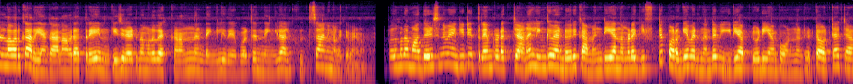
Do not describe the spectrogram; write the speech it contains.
ഉള്ളവർക്ക് അറിയാം. കാരണം അവർ അത്രയും എൻഗേജ്ഡ് ആയിട്ട് നമ്മൾ വെക്കണം എന്നുണ്ടെങ്കിൽ ഇതേപോലത്തെ എന്തെങ്കിലും അത്ഭുത സാധനങ്ങളൊക്കെ വേണം. അപ്പോൾ നമ്മുടെ മദേഴ്സിന് വേണ്ടിയിട്ട് ഇത്രയും പ്രൊഡക്റ്റ് ആണ്. ലിങ്ക് വേണ്ടവർ കമന്റ് ചെയ്യുക നമ്മുടെ ഗിഫ്റ്റ് പുറകെ വരുന്നുണ്ട്. വീഡിയോ അപ്ലോഡ് ചെയ്യാൻ പോകുന്നുണ്ട്. കേട്ടോ. ടാറ്റാ.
